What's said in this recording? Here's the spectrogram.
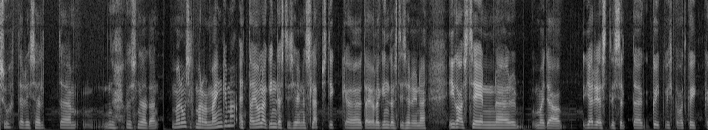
suhteliselt äh, kuidas nüüd öelda, mõnusalt, ma arvan, mängima, et ta ei ole kindlasti selline slapstick, äh, ta ei ole kindlasti selline iga stseen, äh, ma ei tea, järjest lihtsalt äh, kõik vihkavad kõik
